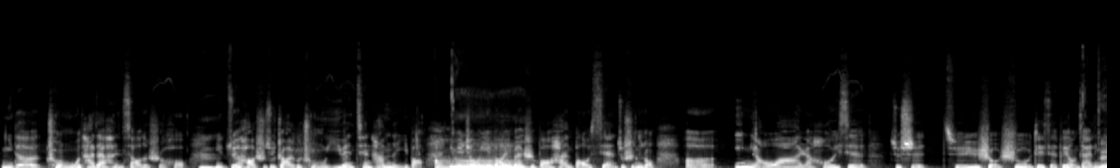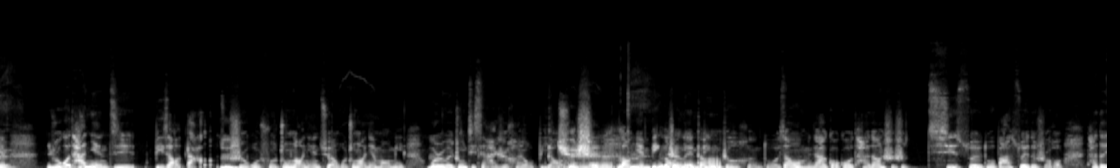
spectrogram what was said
你的宠物它在很小的时候，嗯。你最好是去找一个宠物医院签他们的医保，因因为这种医保哦一般是包含保险，就是那种呃疫苗啊，然后一些就是绝育手术这些费用在里面。，如果它年纪比较大了，嗯就是我说中老年犬或中老年猫咪，我认为重疾险还是很有必要的，确实老年病老之类的年病，症很多，像我们家狗狗，它当时是七岁多八岁的时候，它的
